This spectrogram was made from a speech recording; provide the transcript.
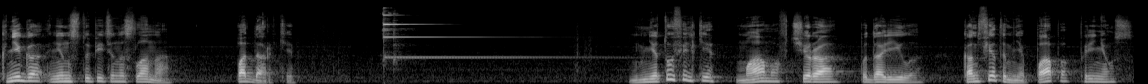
Книга «Не наступите на слона». Подарки. Мне туфельки мама вчера подарила, Конфеты мне папа принес.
